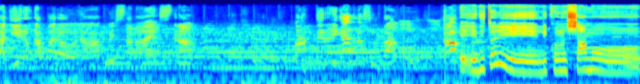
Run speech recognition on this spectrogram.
Senza dire una parola a questa maestra, batte il rigallo sul banco. Gli editori li conosciamo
